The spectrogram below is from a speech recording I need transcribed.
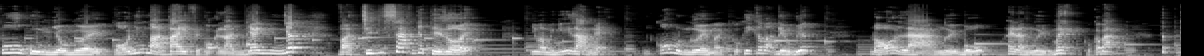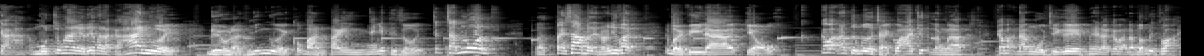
vô cùng nhiều người có những bàn tay phải gọi là nhanh nhất và chính xác nhất thế giới. Nhưng mà mình nghĩ rằng ấy, có một người mà có khi các bạn đều biết, đó là người bố hay là người mẹ của các bạn. Tất cả một trong hai người đấy hoặc là cả hai người đều là những người có bàn tay nhanh nhất thế giới, chắc chắn luôn. À, tại sao mà lại nói như vậy? Bởi vì là, kiểu, các bạn đã từng bao giờ trải qua chuyện rằng là các bạn đang ngồi chơi game hay là các bạn đang bấm điện thoại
